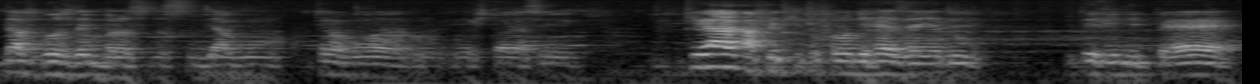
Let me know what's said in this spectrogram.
das boas lembranças, assim, de algum. Tem alguma uma história assim. Que a, a feita que tu falou de resenha do, de ter vindo de pé,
